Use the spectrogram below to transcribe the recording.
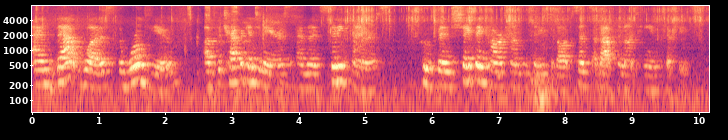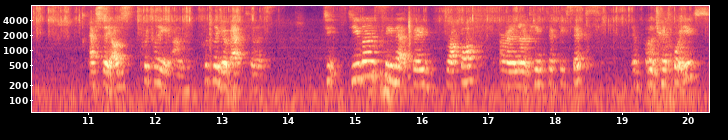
And that was the worldview of the traffic engineers and the city planners who've been shaping how our towns and cities develop since about the 1950s. Actually, I'll just quickly um, quickly go back to this. Do, do you guys see that big drop off around 1956 in public transport use?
